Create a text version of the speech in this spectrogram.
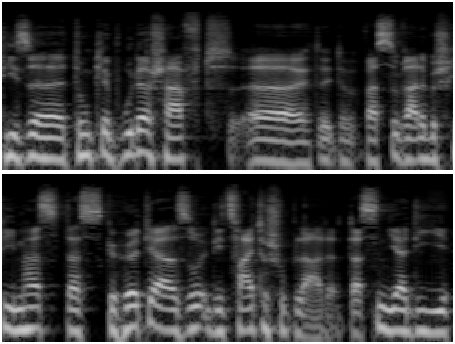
diese dunkle Bruderschaft, äh, was du gerade beschrieben hast, das gehört ja so in die zweite Schublade. Das sind ja die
